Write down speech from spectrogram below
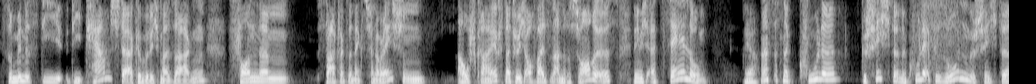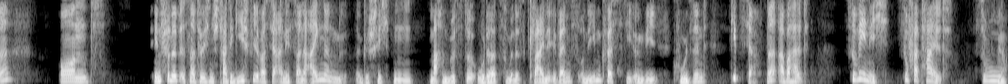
zumindest die, die Kernstärke, würde ich mal sagen, von einem Star Trek The Next Generation aufgreift. Natürlich auch, weil es ein anderes Genre ist, nämlich Erzählung. Ja. Das ist eine coole Geschichte, eine coole Episodengeschichte. Und Infinite ist natürlich ein Strategiespiel, was ja eigentlich seine eigenen Geschichten machen müsste oder zumindest kleine Events und Nebenquests, die irgendwie cool sind, gibt's ja, ne? aber halt zu wenig, zu verteilt, zu ja.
